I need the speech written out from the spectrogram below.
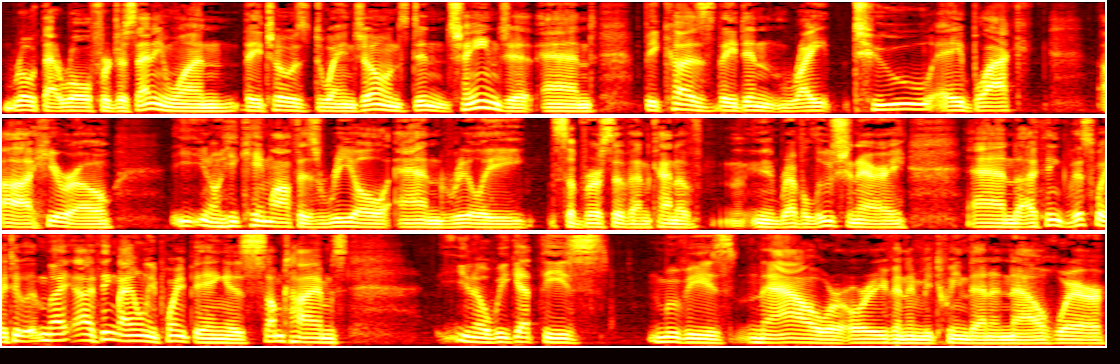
wrote that role for just anyone. They chose Duane Jones, didn't change it. And because they didn't write to a black uh, hero, you know, he came off as real and really subversive and kind of you know, revolutionary. And I think this way too. I think my only point being is sometimes you know, we get these movies now or, or even in between then and now where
